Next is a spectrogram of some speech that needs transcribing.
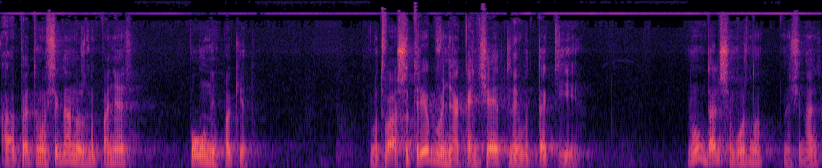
А поэтому всегда нужно понять полный пакет. Вот ваши требования окончательные вот такие. Ну, дальше можно начинать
